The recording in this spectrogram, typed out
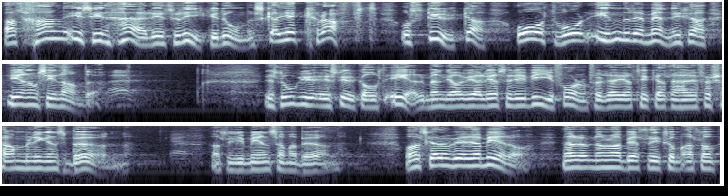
att han i sin härlighets rikedom ska ge kraft och styrka åt vår inre människa genom sin ande. Det stod ju styrka åt er, men jag, jag läser det i vi-form för jag tycker att det här är församlingens bön. Alltså gemensamma bön. Vad ska de välja mer då? När, när de har bett liksom att de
